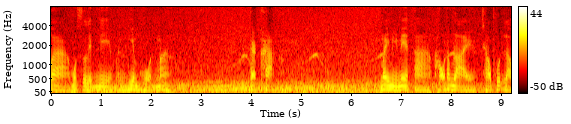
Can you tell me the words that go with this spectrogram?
ว่ามุสลิมนี่มันเยี่ยมโหดมากกระขระ ไม่มีเมตตาเผาทำลายชาวพุทธเรา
